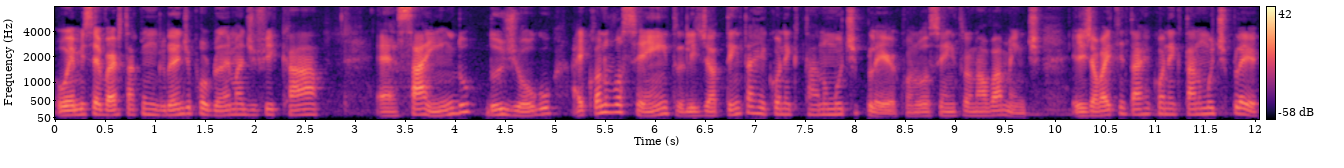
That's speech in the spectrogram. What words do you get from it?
o MC Verso tá com um grande problema de ficar é, saindo do jogo. Aí quando você entra, ele já tenta reconectar no multiplayer. Quando você entra novamente, ele já vai tentar reconectar no multiplayer.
